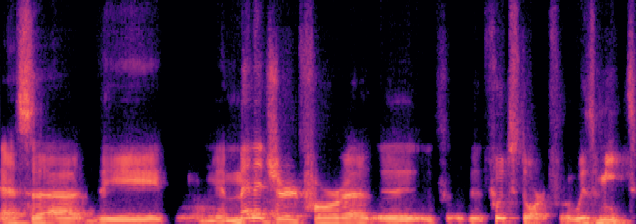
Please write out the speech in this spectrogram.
as uh, the manager for a food store for, with meat.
